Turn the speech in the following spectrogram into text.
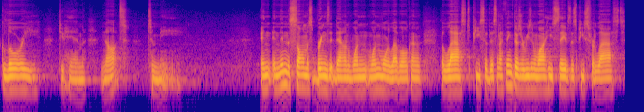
glory to him, not to me. And, and then the psalmist brings it down one, one more level, kind of the last piece of this. And I think there's a reason why he saves this piece for last.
